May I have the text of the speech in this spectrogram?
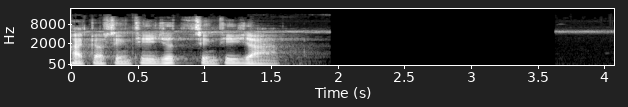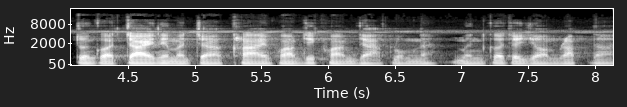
ขัดกับสิ่งที่ยึดสิ่งที่อยาก จนกว่าใจเนี่ยมันจะคลายความที่ความอยากลงนะ มันก็จะยอมรับได้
